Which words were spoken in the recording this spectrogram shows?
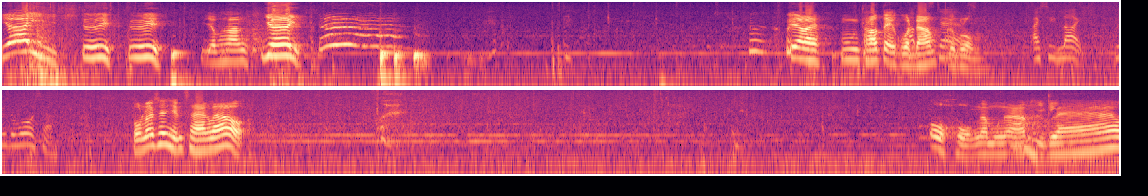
เย้ยเฮ้ยเฮ้ยอย่าพัง เย้ยอ้าไม่อะไรมึงเท้าเตะขวดน้ำเกือบลม I see light through the water. ตรงนั้นฉันเห็นแสงแล้ว โอ้โห งามๆอีกแล้ว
